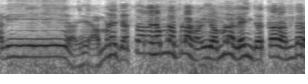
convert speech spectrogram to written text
અલી હમણાં જતા રહે હમણાં પેલા એ હમણાં લઈને જતા રહે અંદર.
